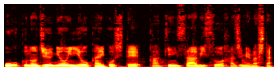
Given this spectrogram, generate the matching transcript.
多くの従業員を解雇して課金サービスを始めました。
